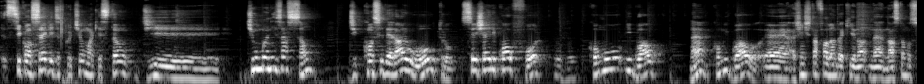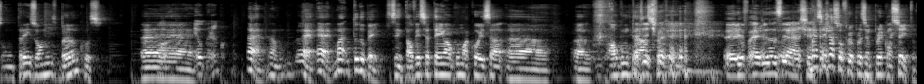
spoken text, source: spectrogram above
se consegue discutir uma questão de, de humanização, de considerar o outro, seja ele qual for, uhum. como igual. Né? Como igual. É, a gente está falando aqui, né? nós estamos com três homens brancos. É, eu branco? É, é, é, mas tudo bem. Sim, talvez você tenha alguma coisa. Uh, uh, algum traço. ele, ele não se acha. Mas você já sofreu, por exemplo, preconceito?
